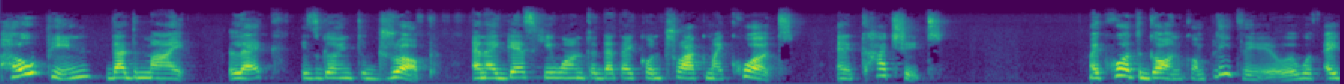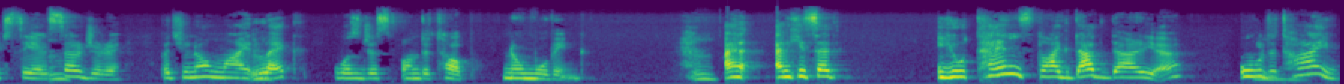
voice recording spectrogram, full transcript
hoping that my leg is going to drop. And I guess he wanted that I contract my quad and catch it. My quad gone completely with HCL mm. surgery. But you know, my mm. leg was just on the top, no moving. Mm. And, and he said, You tensed like that, Daria, all the mm. time.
